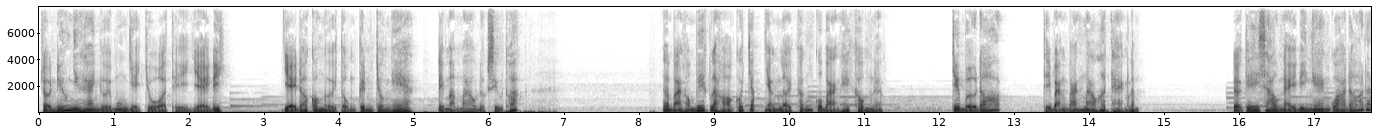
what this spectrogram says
Rồi nếu như hai người muốn về chùa thì về đi. Về đó có người tụng kinh cho nghe Để mà mau được siêu thoát. Ờ, bạn không biết là họ có chấp nhận lời khấn của bạn hay không nữa. Chứ bữa đó Thì bạn bán mau hết hàng lắm. Rồi cái sau này đi ngang qua đó đó,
